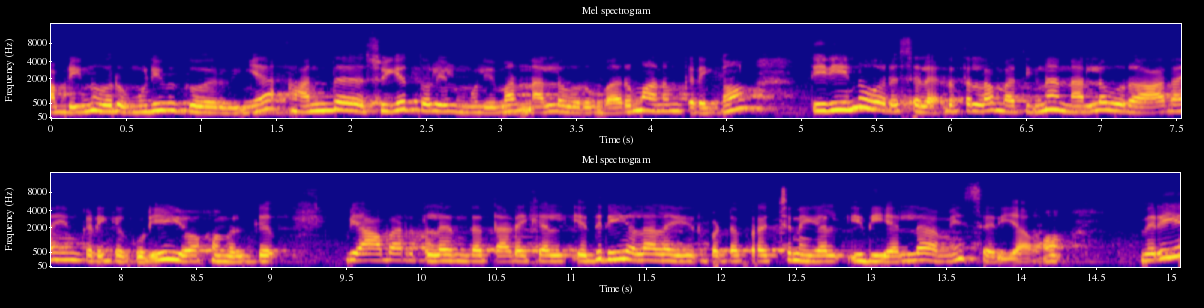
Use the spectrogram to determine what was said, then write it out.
அப்படின்னு ஒரு முடிவுக்கு வருவீங்க. அந்த சுய தொழில் மூலிமா நல்ல ஒரு வருமானம் கிடைக்கும். திடீர்னு ஒரு சில இடத்துலலாம் பார்த்திங்கன்னா நல்ல ஒரு ஆதாயம் கிடைக்கக்கூடிய யோகம் இருக்குது வியாபாரத்தில் இருந்த தடைகள் எதிரிகளால் ஏற்பட்ட பிரச்சனைகள் இது எல்லாமே சரியாகும். விரைய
